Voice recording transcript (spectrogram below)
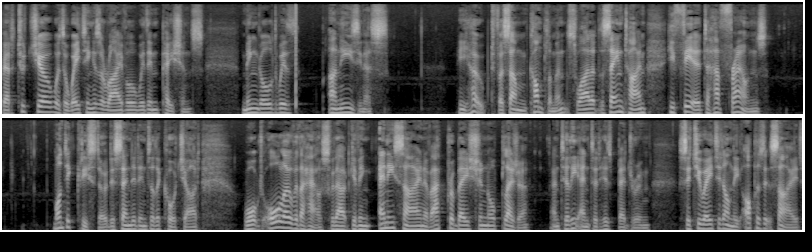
Bertuccio was awaiting his arrival with impatience, mingled with uneasiness. He hoped for some compliments, while at the same time he feared to have frowns. Monte Cristo descended into the courtyard, walked all over the house without giving any sign of approbation or pleasure, until he entered his bedroom, situated on the opposite side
